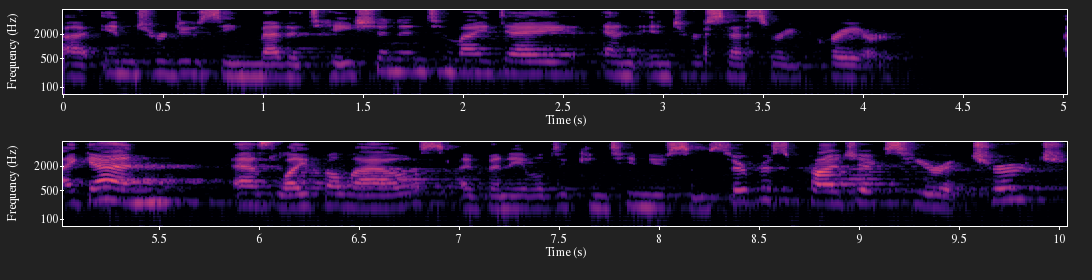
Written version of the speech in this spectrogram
uh, introducing meditation into my day, and intercessory prayer. Again, as life allows, I've been able to continue some service projects here at church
